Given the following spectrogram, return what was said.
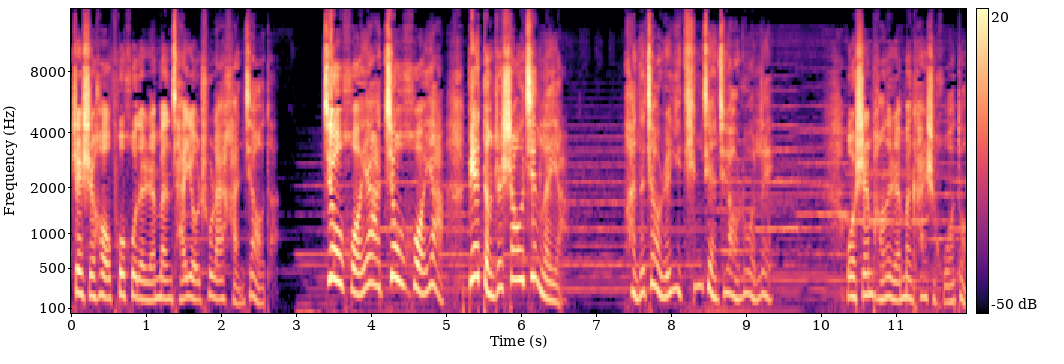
这时候，铺户的人们才有出来喊叫的：“救火呀，救火呀！别等着烧尽了呀！”喊得叫人一听见就要落泪。我身旁的人们开始活动，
